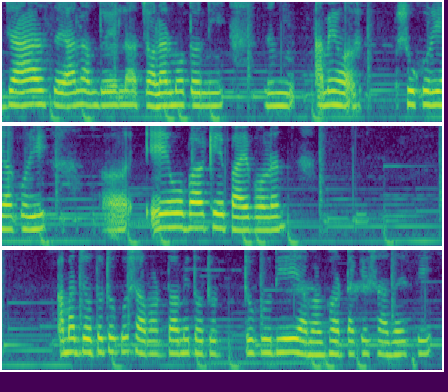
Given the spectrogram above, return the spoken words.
যা আছে, আলহামদুলিল্লাহ, চলার মতনই। আমি শুকরিয়া করি। এও বা কে পায় বলেন? আমার যতটুকু সামর্থ্য, আমি ততটুকু দিয়েই আমার ঘরটাকে সাজাইছি।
